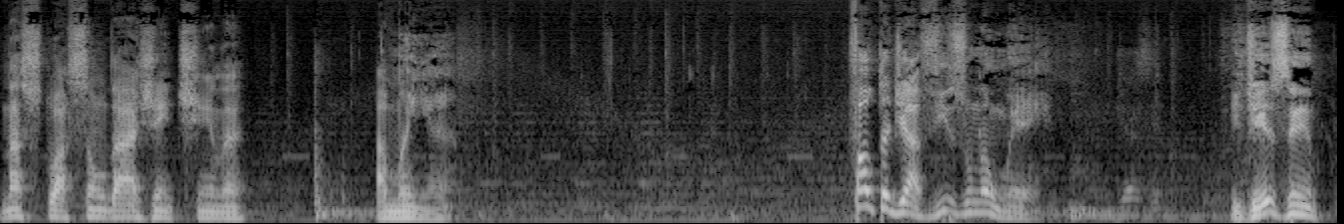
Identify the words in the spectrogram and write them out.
na situação da Argentina amanhã. Falta de aviso não é. E de exemplo.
